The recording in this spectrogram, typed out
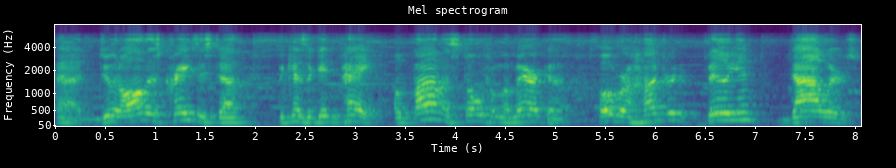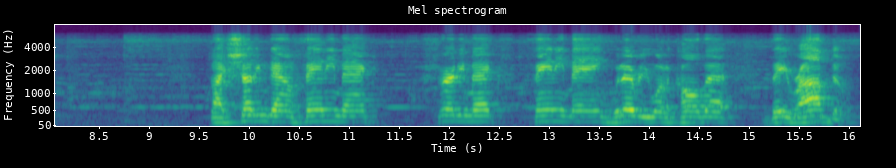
uh, doing all this crazy stuff because they're getting paid. Obama stole from America over a hundred billion dollars by shutting down Fannie Mac, Freddie Mac, Fannie Mae, whatever you want to call that. They robbed them.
